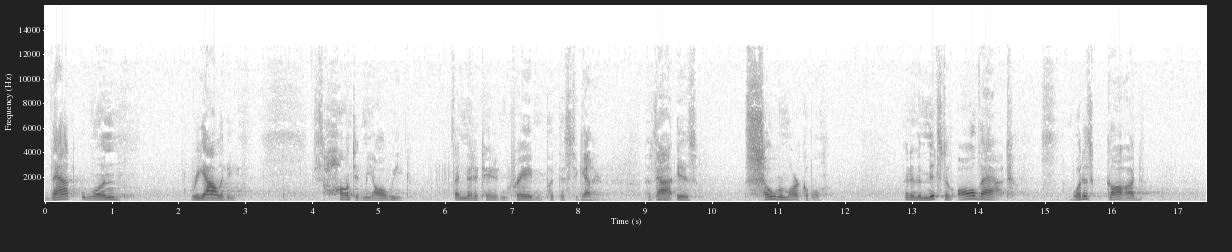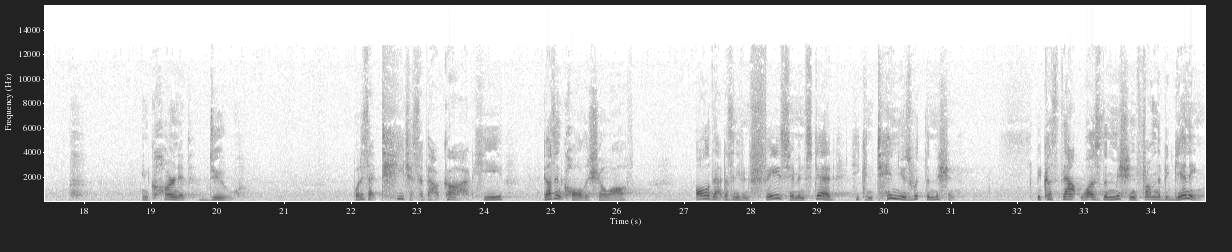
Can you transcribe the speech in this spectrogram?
That one reality just haunted me all week I meditated and prayed and put this together. That is so remarkable that in the midst of all that, what does God incarnate do? What does that teach us about God? He doesn't call the show off. All of that doesn't even faze him. Instead, he continues with the mission. Because that was the mission from the beginning.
